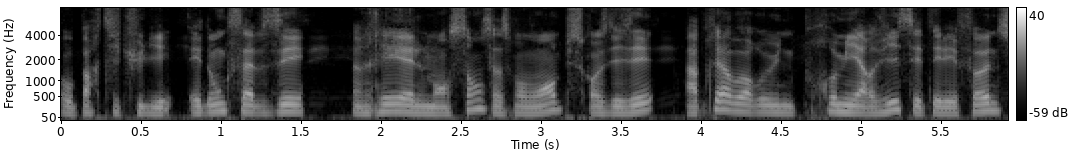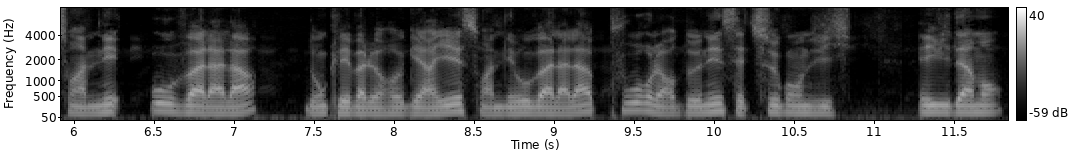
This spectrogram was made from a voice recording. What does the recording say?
aux particuliers. Et donc, ça faisait réellement sens à ce moment, puisqu'on se disait, après avoir eu une première vie, ces téléphones sont amenés au Valhalla. Donc, les valeureux guerriers sont amenés au Valhalla pour leur donner cette seconde vie. Évidemment,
